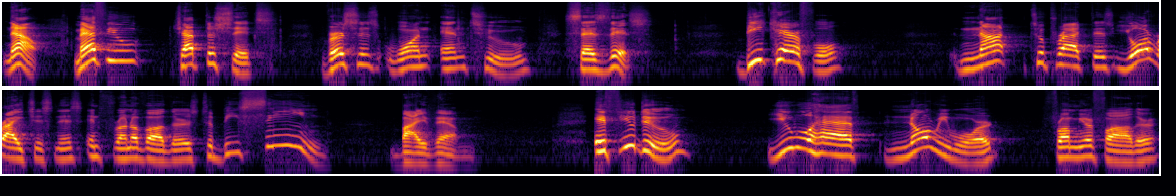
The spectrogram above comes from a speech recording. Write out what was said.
Now, Matthew chapter 6, verses 1 and 2 says this Be careful not to practice your righteousness in front of others to be seen by them. If you do, you will have no reward from your Father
